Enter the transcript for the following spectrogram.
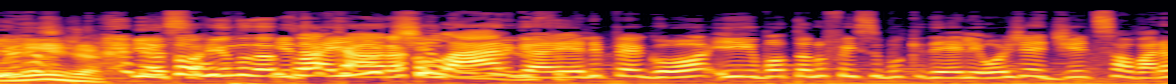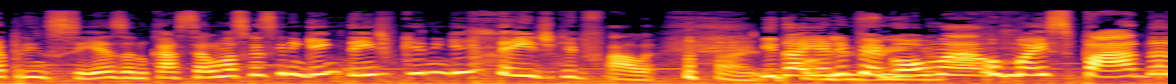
O ninja. Eu tô rindo da e tua daí cara o Te contando Larga, isso. ele pegou e botou no Facebook dele, hoje é dia de salvar a princesa no castelo, umas coisas que ninguém entende, porque ninguém entende o que ele fala. Ai, e daí ele pegou uma, uma espada,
